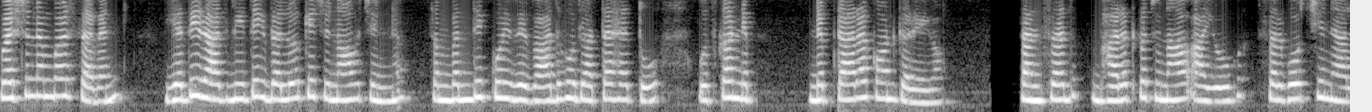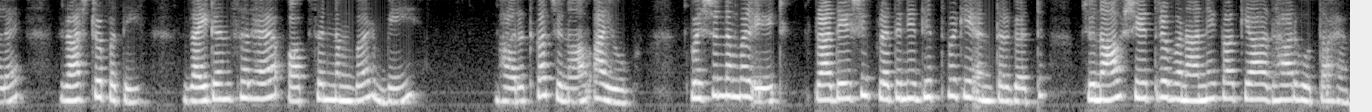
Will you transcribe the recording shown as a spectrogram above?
question number seven यदि राजनीतिक दलों के चुनाव चिन्ह संबंधी कोई विवाद हो जाता है तो उसका निप, निपटारा कौन करेगा? संसद भारत का चुनाव आयोग सर्वोच्च न्यायालय राष्ट्रपति। राइट आंसर है ऑप्शन नंबर बी भारत का चुनाव आयोग। क्वेश्चन नंबर एट प्रादेशिक प्रतिनिधित्व के अंतर्गत चुनाव क्षेत्र बनाने का क्या आधार होता है?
